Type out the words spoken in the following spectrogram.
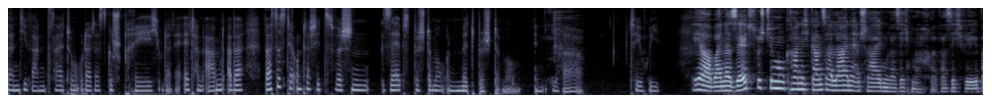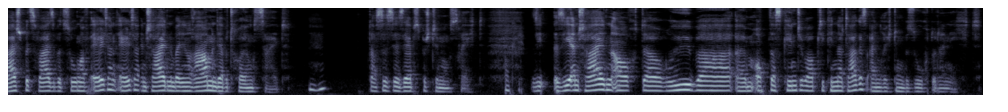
dann die Wandzeitung oder das Gespräch oder der Elternabend. Aber was ist der Unterschied zwischen Selbstbestimmung und Mitbestimmung in Ihrer Theorie? Ja, bei einer Selbstbestimmung kann ich ganz alleine entscheiden, was ich mache, was ich will. Beispielsweise bezogen auf Eltern. Eltern entscheiden über den Rahmen der Betreuungszeit. Mhm. Das ist ihr Selbstbestimmungsrecht. Okay. Sie, sie entscheiden auch darüber, ähm, ob das Kind überhaupt die Kindertageseinrichtung besucht oder nicht.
